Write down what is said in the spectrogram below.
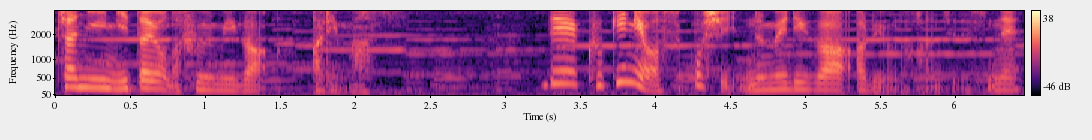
茶に似たような風味があります。で茎には少しぬめりがあるような感じですね。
